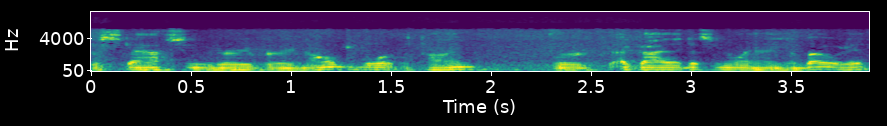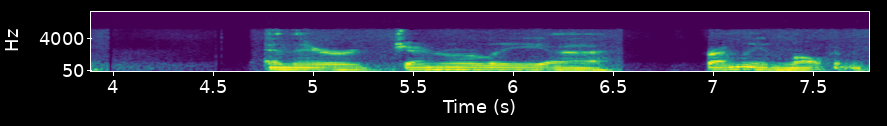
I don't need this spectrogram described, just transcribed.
The staff seemed very, very knowledgeable at the time for a guy that doesn't know anything about it, and they're generally uh, friendly and welcoming.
